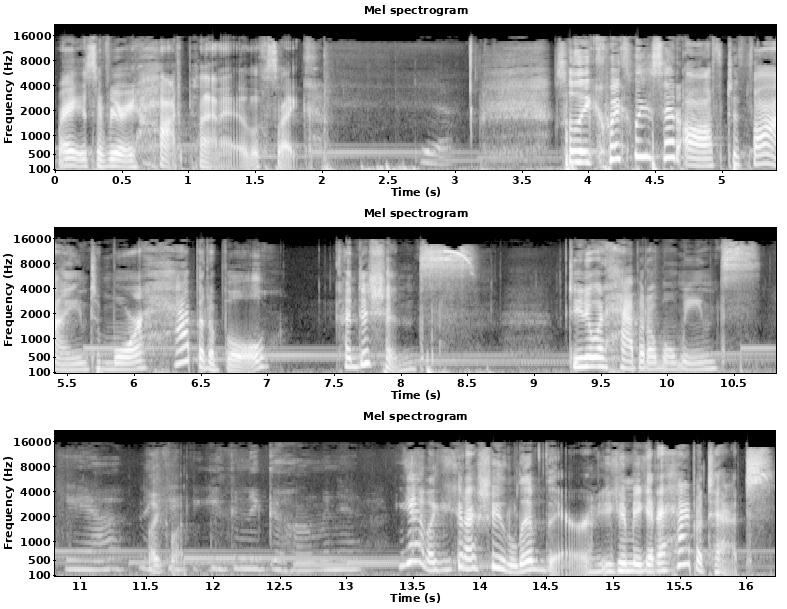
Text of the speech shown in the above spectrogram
Right? It's a very hot planet, it looks like. Yeah. So they quickly set off to find more habitable conditions. Do you know what habitable means? Yeah. Like you, what? You can make a home in it. Yeah, like you can actually live there. You can make it a habitat.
